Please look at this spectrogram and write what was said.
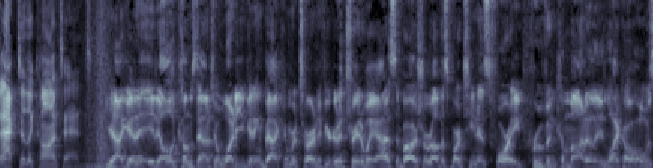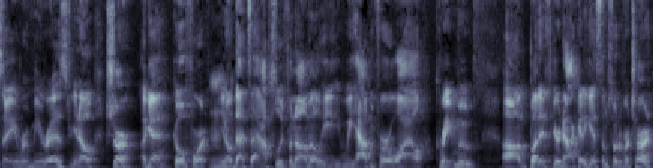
back to the content. Yeah, again, it, all comes down to what are you getting back in return. If you're going to trade away Addison Barger or Elvis Martinez for a proven commodity like a Jose Ramirez, you know, sure, again, go for it. You know, that's absolutely phenomenal. He we have him for a while. Great move. Um, but if you're not going to get some sort of return,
